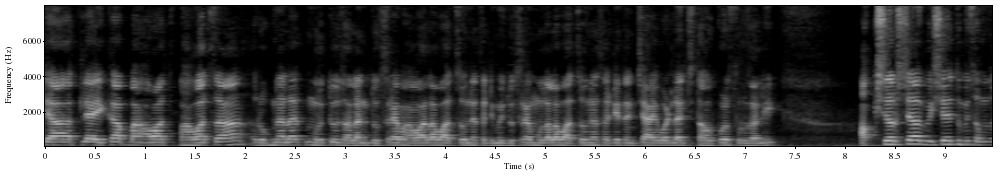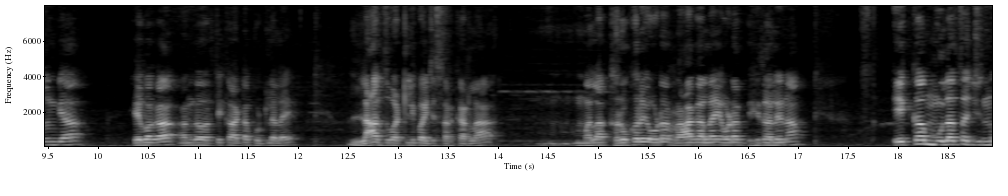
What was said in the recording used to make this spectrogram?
त्यातल्या एका भावा भावाचा रुग्णालयात मृत्यू झाला आणि दुसऱ्या भावाला वाचवण्यासाठी म्हणजे दुसऱ्या मुलाला वाचवण्यासाठी त्यांच्या आईवडिलांची धावपळ सुरू झाली. अक्षरशः विषय तुम्ही समजून घ्या. हे बघा अंगावरती काटा फुटलेला आहे. लाज वाटली पाहिजे सरकारला. मला खरोखर एवढा राग आला एवढा हे झालं ना. एका मुलाचा जन्म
